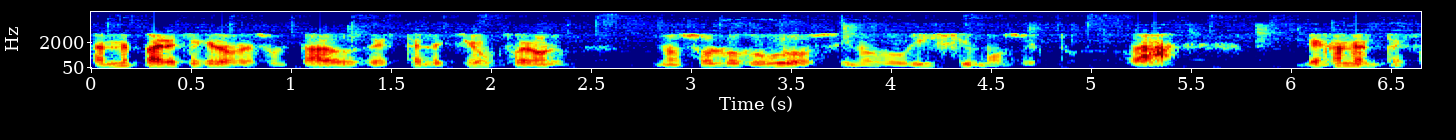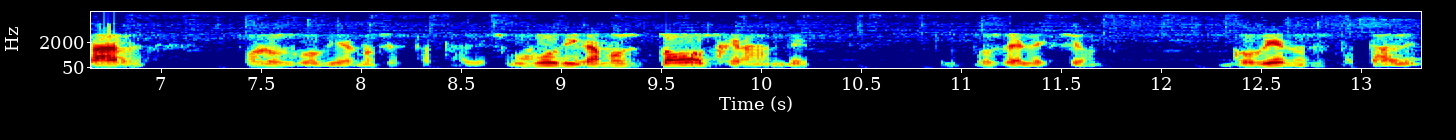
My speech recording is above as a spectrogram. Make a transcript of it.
A mí me parece que los resultados de esta elección fueron no solo duros, sino durísimos. Déjame empezar por los gobiernos estatales. Hubo, digamos, dos grandes tipos de elección. Gobiernos estatales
